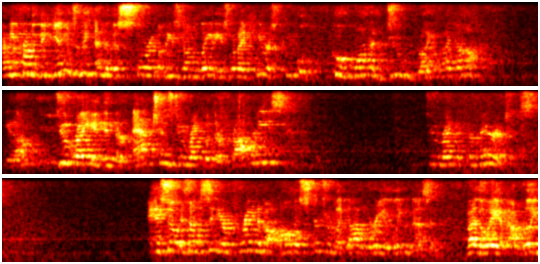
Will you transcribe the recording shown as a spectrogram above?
I mean, from the beginning to the end of this story of these young ladies, what I hear is people who want to do right by God. You know? Do right in, in their actions, do right with their properties, do right with their marriages. And so as I'm sitting here praying about all this scripture, I'm like, God, where are you leading us? And by the way, I'm really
